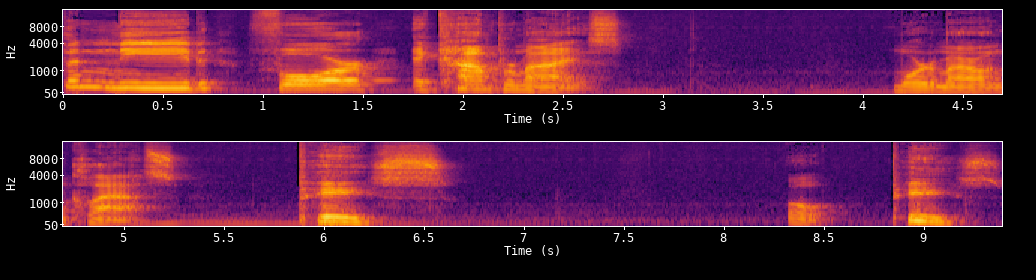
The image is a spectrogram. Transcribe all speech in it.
the need for a compromise. More tomorrow in class. Peace. Oh, peace.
